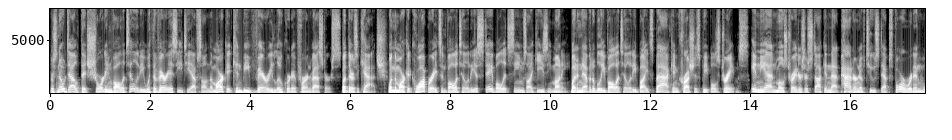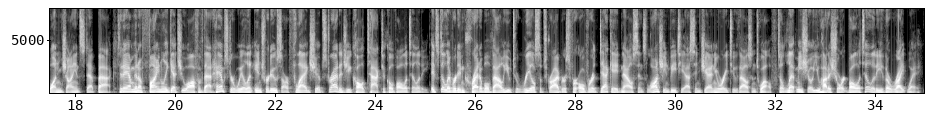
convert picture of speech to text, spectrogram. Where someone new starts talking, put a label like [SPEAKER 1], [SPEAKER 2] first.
[SPEAKER 1] There's no doubt that shorting volatility with the various ETFs on the market can be very lucrative for investors. But there's a catch. When the market cooperates and volatility is stable, it seems like easy money. But inevitably, volatility bites back and crushes people's dreams. In the end, most traders are stuck in that pattern of two steps forward and one giant step back. Today, I'm going to finally get you off of that hamster wheel and introduce our flagship strategy called tactical volatility. It's delivered incredible value to real subscribers for over a decade now since launching VTS in January 2012. So let me show you how to short volatility the right way.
